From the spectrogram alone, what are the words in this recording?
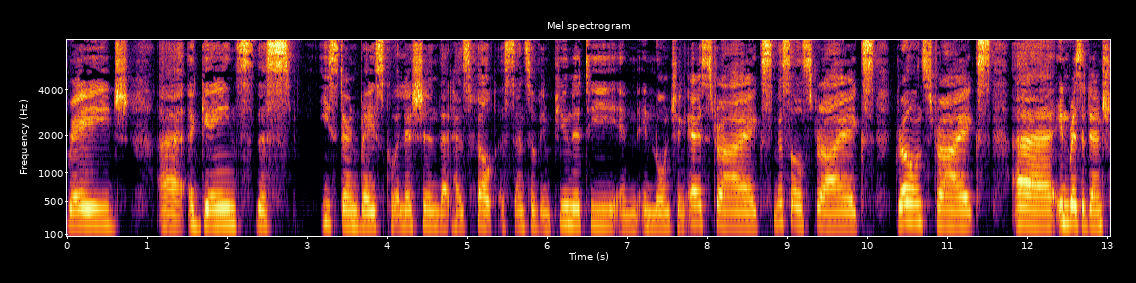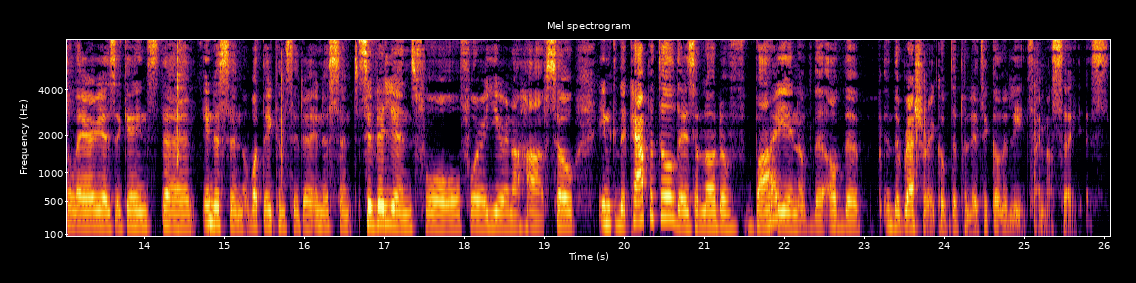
rage uh, against this Eastern based coalition that has felt a sense of impunity in, in launching airstrikes, missile strikes, drone strikes uh, in residential areas against the innocent, what they consider innocent civilians for, for a year and a half. So in the capital, there's a lot of buy in of the, of the, the rhetoric of the political elites, I must say, yes.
